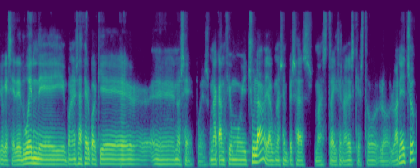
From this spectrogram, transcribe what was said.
yo qué sé, de duende y ponerse a hacer cualquier, eh, no sé, pues una canción muy chula. Hay algunas empresas más tradicionales que esto lo, han hecho.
